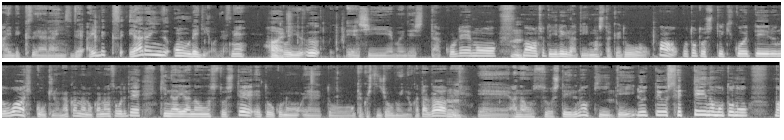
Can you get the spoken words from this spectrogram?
IBEX Airlines で、IBEX Airlines on Radio ですね。はいという、えー CM でした。これも、うんまあちょっとイレギュラーって言いましたけど、まあ音として聞こえているのは飛行機の中なのかな。それで、機内アナウンスとして、えっ、と、この、えっ、と、客室乗務員の方が、うんえーアナウンスをしているのを聞いているっていう設定のもとの、ま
